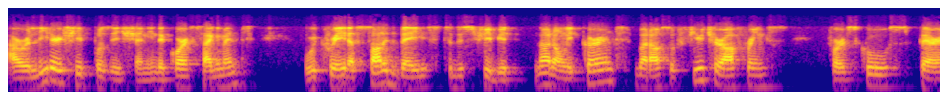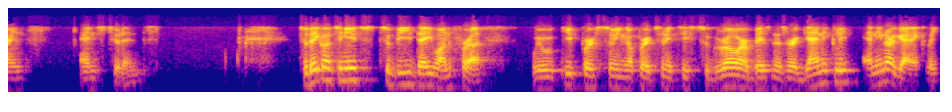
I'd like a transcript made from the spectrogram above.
our leadership position in the core segment, we create a solid base to distribute not only current but also future offerings for schools, parents, and students. Today continues to be day one for us. We will keep pursuing opportunities to grow our business organically and inorganically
